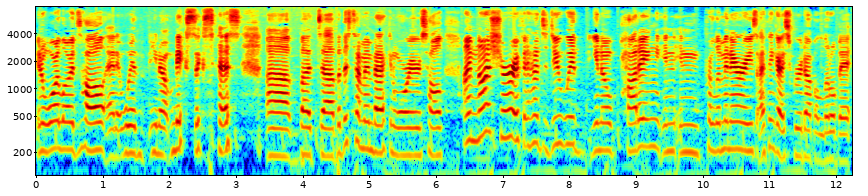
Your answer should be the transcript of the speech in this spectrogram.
in Warlords Hall, and it with you know mixed success, uh, but uh, but this time I'm back in Warriors Hall. I'm not sure if it had to do with you know potting in in preliminaries. I think I screwed up a little bit,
